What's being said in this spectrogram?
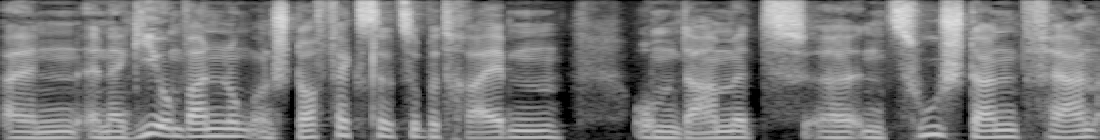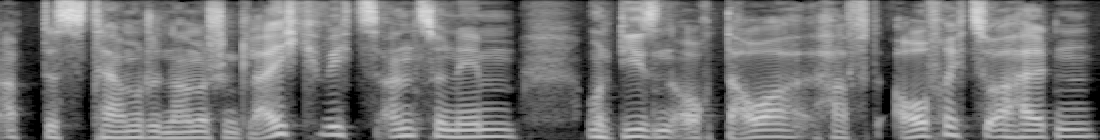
eine Energieumwandlung und Stoffwechsel zu betreiben, um damit äh, einen Zustand fernab des thermodynamischen Gleichgewichts anzunehmen und diesen auch dauerhaft aufrechtzuerhalten.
